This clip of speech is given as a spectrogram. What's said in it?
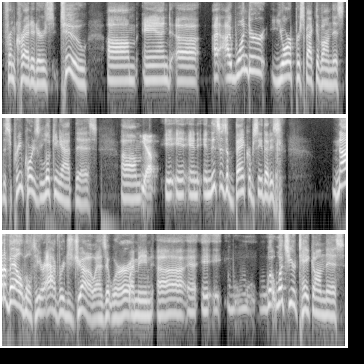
from creditors too. Um, and uh, I, I, wonder your perspective on this. The Supreme Court is looking at this. Um, yeah. And, and, this is a bankruptcy that is not available to your average Joe, as it were. I mean, uh, it, it, what, what's your take on this?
